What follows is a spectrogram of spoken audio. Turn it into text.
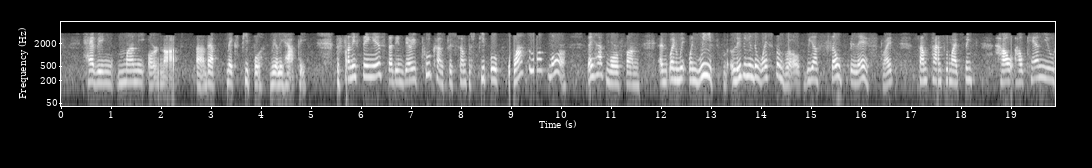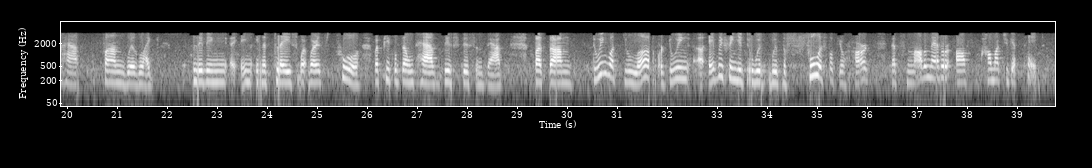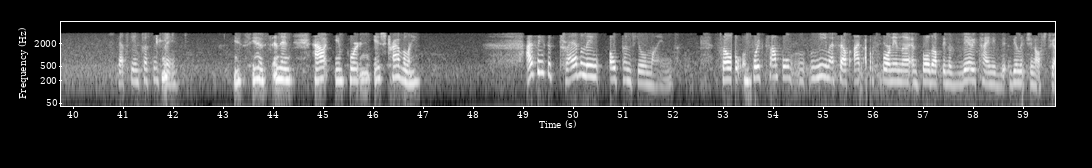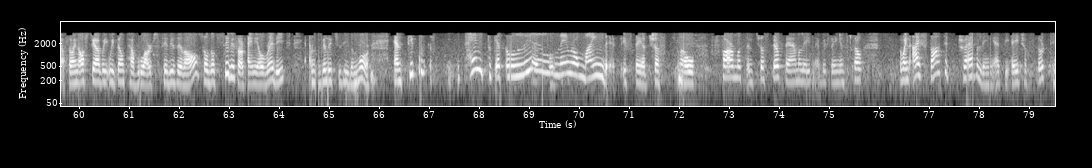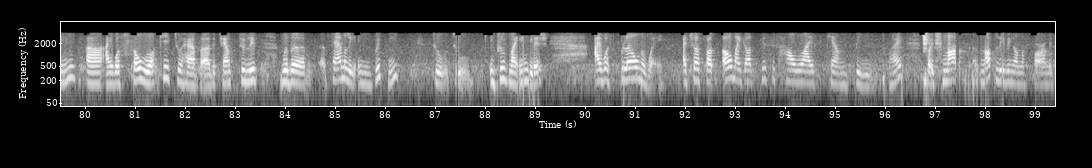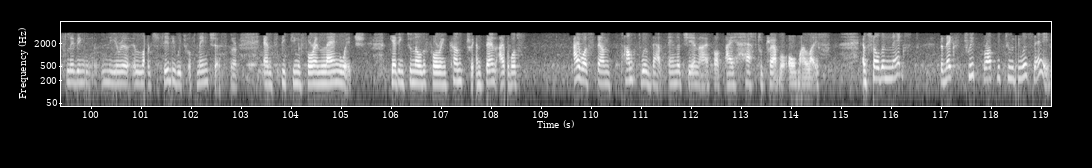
having money or not uh, that makes people really happy. The funny thing is that in very poor countries, sometimes people laugh a lot more. They have more fun. And when we when we living in the Western world, we are so blessed, right? Sometimes we might think, how how can you have fun with like living in in a place where, where it's poor, where people don't have this this and that, but um, doing what you love or doing uh, everything you do with with the fullest of your heart, that's not a matter of how much you get paid that's the interesting thing. Yes, yes. And then how important is traveling? I think that traveling opens your mind. So, for example, me myself, I, I was born in a, and brought up in a very tiny village in Austria. So in Austria, we, we don't have large cities at all. So the cities are tiny already, and the villages even more. And people tend to get a little narrow-minded if they are just, you know, farmers and just their family and everything. And so when I started traveling at the age of 13, uh, I was so lucky to have uh, the chance to live with a family in Britain to to improve my English. I was blown away. I just thought, oh my God, this is how life can be, right? So it's not not living on a farm. It's living near a, a large city, which was Manchester, and speaking a foreign language getting to know the foreign country. And then I was, I was then pumped with that energy, and I thought I have to travel all my life. And so the next, the next trip brought me to the USA.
